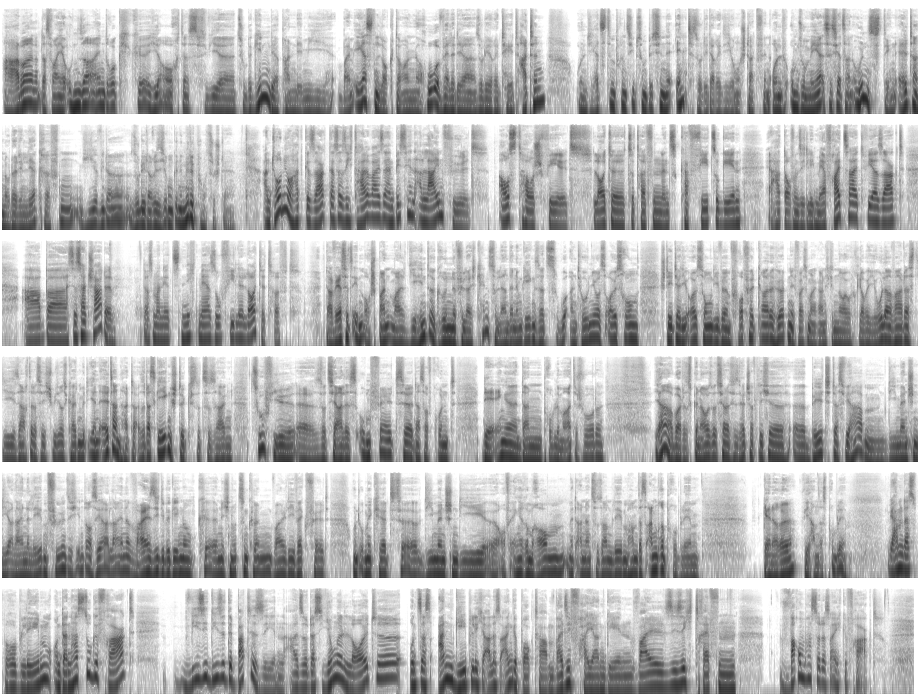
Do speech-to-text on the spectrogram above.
Aber das war ja unser Eindruck hier auch, dass wir zu Beginn der Pandemie beim ersten Lockdown eine hohe Welle der Solidarität hatten und jetzt im Prinzip so ein bisschen eine Entsolidarisierung stattfindet. Und umso mehr ist es jetzt an uns, den Eltern oder den Lehrkräften, hier wieder Solidarisierung in den Mittelpunkt zu stellen. Antonio hat gesagt, dass er sich teilweise ein bisschen allein fühlt. Austausch fehlt, Leute zu treffen, ins Café zu gehen. Er hat offensichtlich mehr Freizeit, wie er sagt. Aber es ist halt schade, dass man jetzt nicht mehr so viele Leute trifft. Da wäre es jetzt eben auch spannend, mal die Hintergründe vielleicht kennenzulernen. Denn im Gegensatz zu Antonios Äußerung steht ja die Äußerung, die wir im Vorfeld gerade hörten. Ich weiß mal gar nicht genau, ich glaube, Jola war das, die sagte, dass sie Schwierigkeiten mit ihren Eltern hatte. Also das Gegenstück sozusagen. Zu viel äh, soziales Umfeld, äh, das aufgrund der Enge dann problematisch wurde. Ja, aber das genauso ist ja das gesellschaftliche äh, Bild, das wir haben. Die Menschen, die alleine leben, fühlen sich eben auch sehr alleine, weil sie die Begegnung äh, nicht nutzen können, weil die wegfällt. Und umgekehrt, äh, die Menschen, die äh, auf engerem Raum mit anderen zusammenleben, haben das andere Problem. Generell, wir haben das Problem. Wir haben das Problem und dann hast du gefragt, wie sie diese Debatte sehen. Also, dass junge Leute uns das angeblich alles eingebrockt haben, weil sie feiern gehen, weil sie sich treffen, Warum hast du das eigentlich gefragt?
